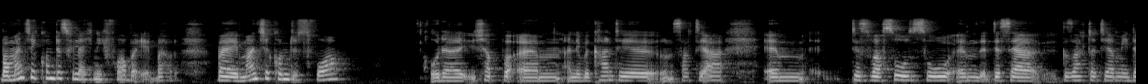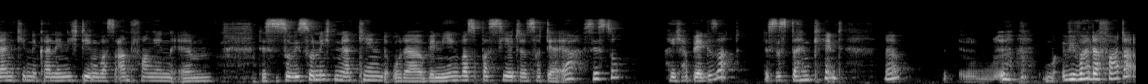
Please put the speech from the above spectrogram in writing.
bei manchen kommt es vielleicht nicht vor, bei, bei, bei manchen kommt es vor. Oder ich habe ähm, eine Bekannte und sagt, ja, ähm, das war so und so, ähm, dass er gesagt hat, ja, mit deinen Kindern kann ich nicht irgendwas anfangen, ähm, das ist sowieso nicht mehr Kind. Oder wenn irgendwas passiert, dann sagt er, ja, siehst du, ich habe ja gesagt, das ist dein Kind. Ne? wie war der Vater?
